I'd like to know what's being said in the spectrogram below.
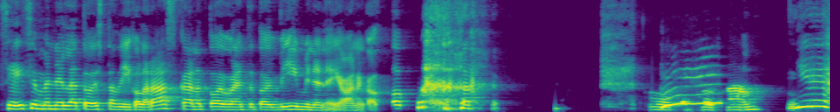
17 viikolla raskaana toivon, että toi viimeinen ei ainakaan totta. Mutta yeah,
